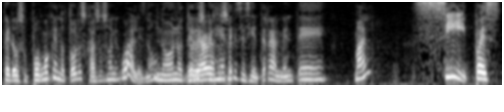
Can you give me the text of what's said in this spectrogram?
pero supongo que no todos los casos son iguales, ¿no? No, no todos Debe haber gente son- que se siente realmente mal. Sí, pues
